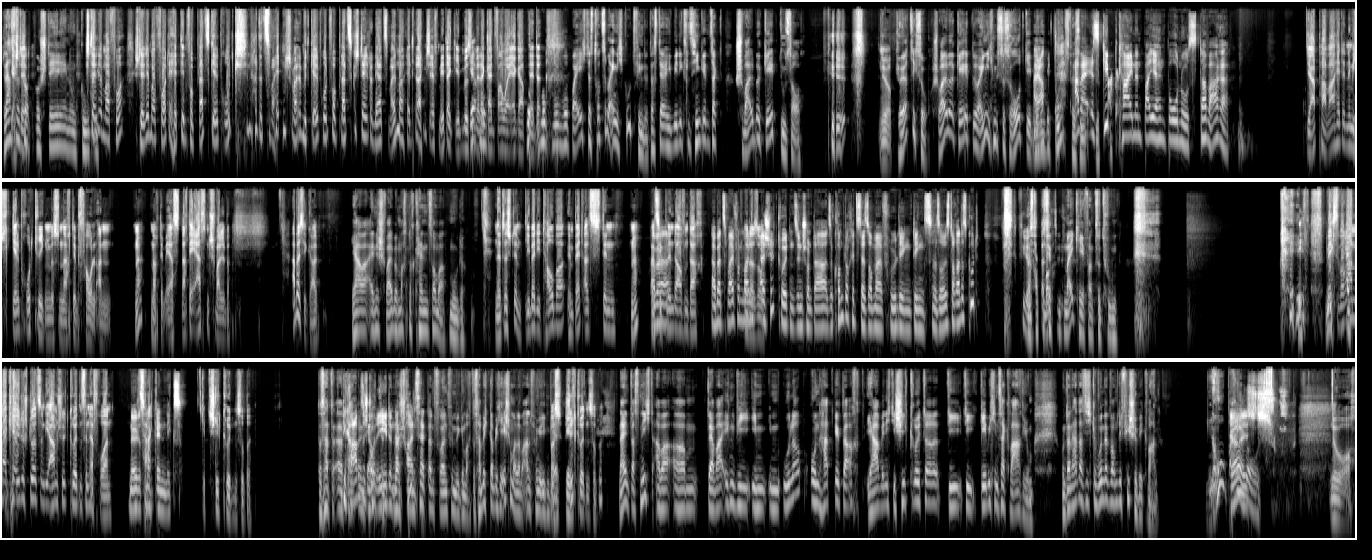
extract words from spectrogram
Lass Ja, es stell- doch so stehen und gut. Stell dir mal vor, stell dir mal vor, der hätte den vom Platz gelb-rot gestellt, hat den zweiten Schwall mit gelb-rot vom Platz gestellt und er hat zweimal hätte eigentlich Elfmeter geben müssen, Ja, wenn er wo- kein VAR gehabt hätte. wo, wo, wobei ich das trotzdem eigentlich gut finde, dass der wenigstens hingeht und sagt, Schwalbe gelb, du Sau. Ja. Gehört sich so. Schwalbe gelb, du, eigentlich müsste es rot geben. Ah ja. Aber es gibt keinen Bayern-Bonus. Da war er. Ja, Pavard hätte nämlich gelb-rot kriegen müssen nach dem Foul an, ne? Nach dem ersten, nach der ersten Schwalbe. Aber ist egal. Ja, aber eine Schwalbe macht noch keinen Sommer, Mude. Ne, das stimmt. Lieber die Taube im Bett als den, ne? Als Aber- die Blinde auf dem Dach. Aber zwei von meinen so. drei Schildkröten sind schon da. Also kommt doch jetzt der Sommer, Frühling, Dings. Also ist doch alles gut. Ja, Was hat das jetzt mit Maikäfern zu tun? Nächste Woche haben wir Kältesturz und die armen Schildkröten sind erfroren. Nö, das Zack. macht denen nix. Gibt Schildkrötensuppe. Das hat äh, Die graben da- sich doch eh in der. Schulzeit dann Freund für mich gemacht. Das habe ich, glaube ich, eh schon mal am Anfang irgendwie Was? erzählt. Schildkrötensuppe? Nein, das nicht, aber ähm, der war irgendwie im, im Urlaub und hat gedacht, ja, wenn ich die Schildkröte, die, die gebe ich ins Aquarium. Und dann hat er sich gewundert, warum die Fische weg waren. Nobody Ja, knows. ich, Ja.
